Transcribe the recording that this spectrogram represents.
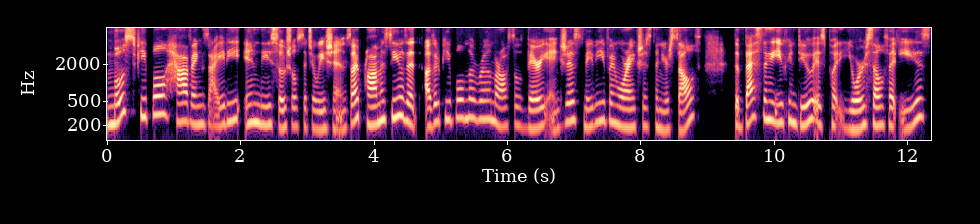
most people have anxiety in these social situations. So I promise you that other people in the room are also very anxious, maybe even more anxious than yourself the best thing that you can do is put yourself at ease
